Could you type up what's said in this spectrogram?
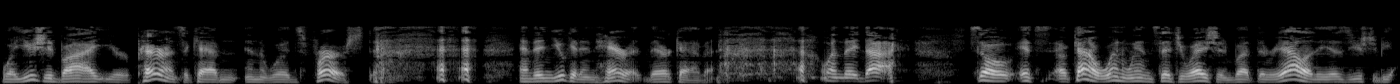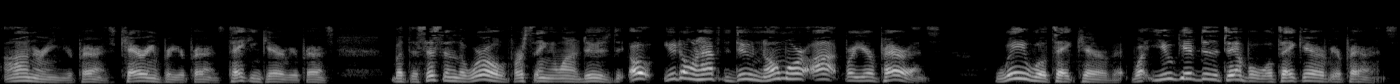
well, you should buy your parents a cabin in the woods first, and then you can inherit their cabin when they die. So it's a kind of win-win situation, but the reality is you should be honoring your parents, caring for your parents, taking care of your parents. But the system of the world, first thing they want to do is, do, oh, you don't have to do no more ought for your parents. We will take care of it. What you give to the temple will take care of your parents.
